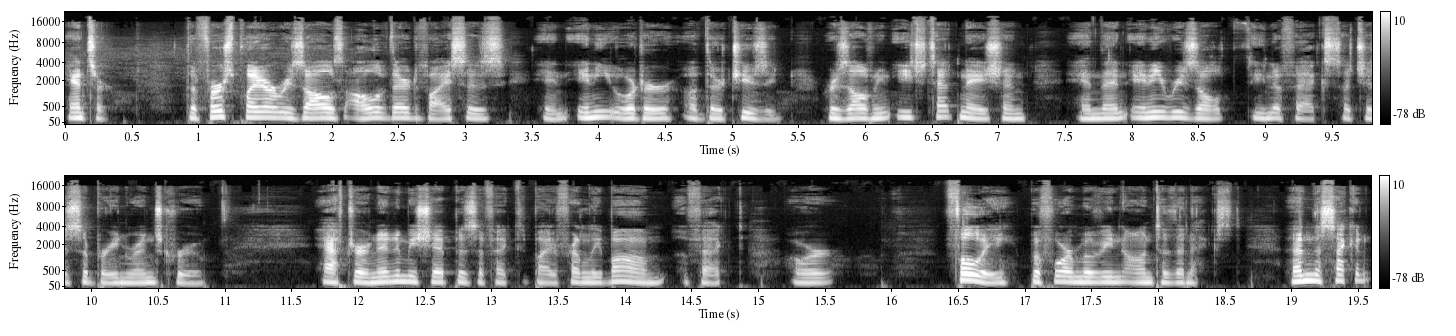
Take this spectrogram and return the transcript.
Answer. The first player resolves all of their devices in any order of their choosing, resolving each detonation and then any resulting effects such as Sabine Wren's crew. After an enemy ship is affected by a friendly bomb effect, or fully before moving on to the next. Then the second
